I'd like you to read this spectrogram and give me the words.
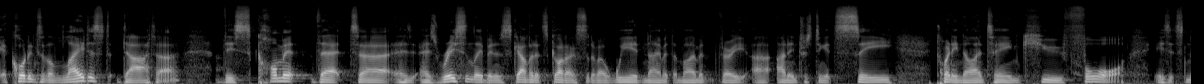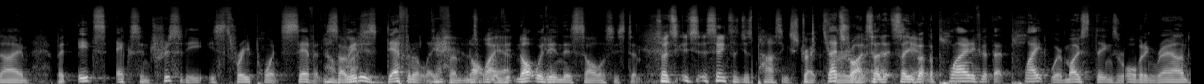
according to the latest data, this comet that uh, has, has recently been discovered, it's got a sort of a weird name at the moment, very uh, uninteresting. It's C 2019 Q4 is its name, but its eccentricity is 3.7. so it is definitely Yeah, from not, within, not within this solar system. So it's, it's essentially just passing straight through. That's right. So, that, so you've yeah. got the plane, you've got that plate where most things are orbiting around.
